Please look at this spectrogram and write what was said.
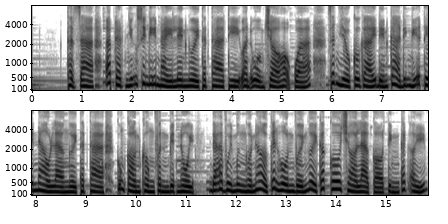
Thật ra, áp đặt những suy nghĩ này lên người thật thà thì oan uổng cho họ quá. Rất nhiều cô gái đến cả định nghĩa thế nào là người thật thà cũng còn không phân biệt nổi. Đã vui mừng hớn hở kết hôn với người các cô cho là có tính cách ấy.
